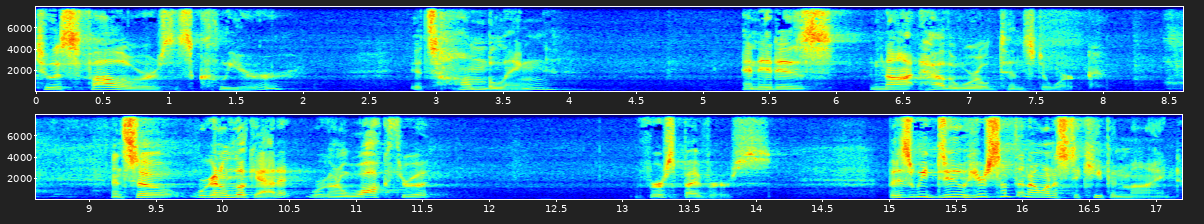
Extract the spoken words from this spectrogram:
to his followers is clear, it's humbling, and it is not how the world tends to work. And so we're going to look at it, we're going to walk through it verse by verse. But as we do, here's something I want us to keep in mind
